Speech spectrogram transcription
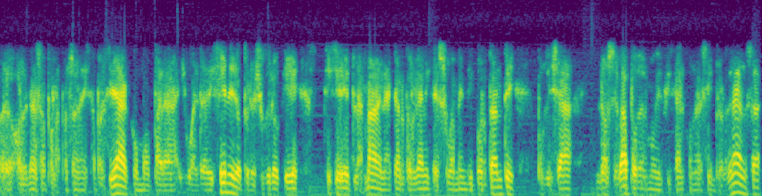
ordenanza por las personas de discapacidad como para igualdad de género, pero yo creo que que quede plasmada en la Carta Orgánica es sumamente importante porque ya no se va a poder modificar con una simple ordenanza,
